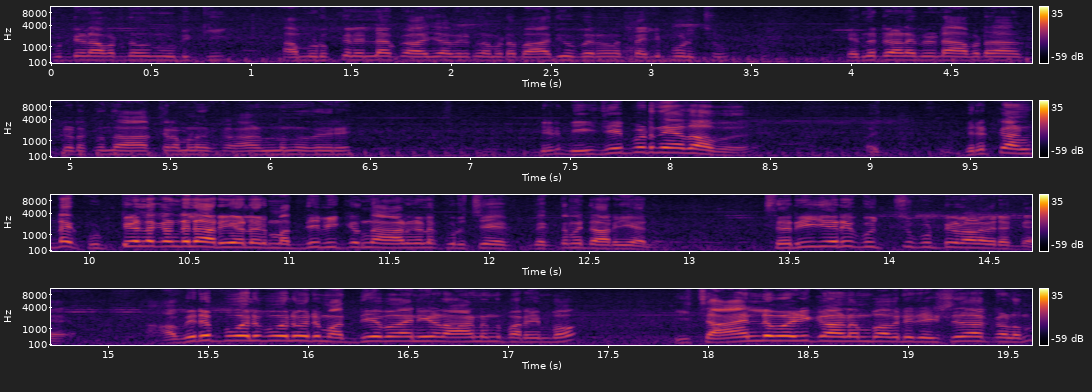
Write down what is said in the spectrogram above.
കുട്ടികളെ അവിടെ നിന്ന് മുടുക്കി ആ മുടുക്കലെല്ലാം അവർ നമ്മുടെ ബാധ്യ ഉപകരണം തല്ലിപ്പൊളിച്ചു. എന്നിട്ടാണ് ഇവരുടെ അവിടെ കിടക്കുന്ന ആക്രമണം കാണുന്നത്. ഇവർ ബി ജെ പിയുടെ നേതാവ് ഇവർ കണ്ട കുട്ടികളെ കണ്ടാലും അറിയാലോ മദ്യപിക്കുന്ന ആളുകളെ കുറിച്ച് വ്യക്തമായിട്ട് അറിയാലോ. ചെറിയ ചെറിയ കൊച്ചു കുട്ടികളാണ് അവരൊക്കെ അവരെ പോലെ പോലും ഒരു മദ്യപാനികളാണെന്ന് പറയുമ്പോൾ ഈ ചാനൽ വഴി കാണുമ്പോൾ അവരുടെ രക്ഷിതാക്കളും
